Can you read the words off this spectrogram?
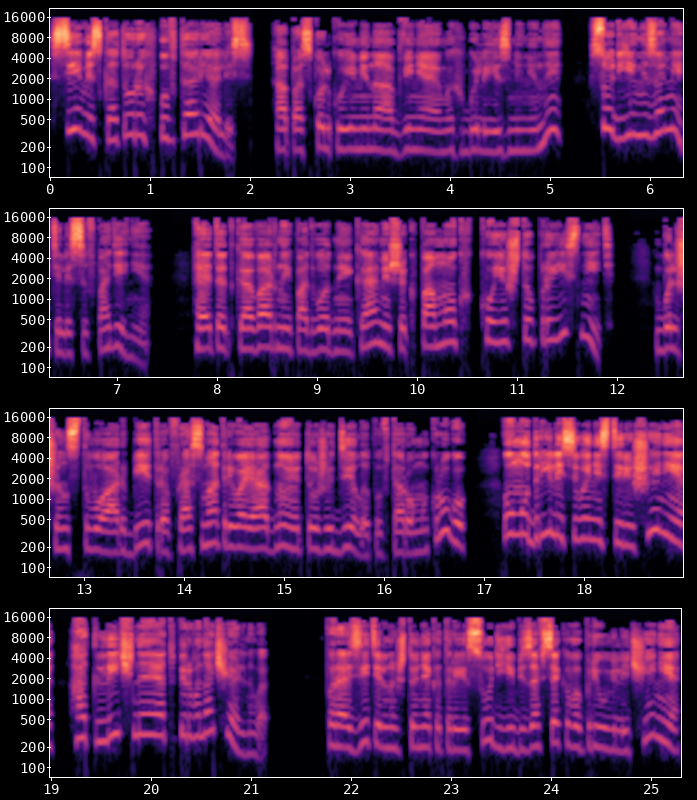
семь из которых повторялись, а поскольку имена обвиняемых были изменены, судьи не заметили совпадения. Этот коварный подводный камешек помог кое-что прояснить. Большинство арбитров, рассматривая одно и то же дело по второму кругу, умудрились вынести решение, отличное от первоначального. Поразительно, что некоторые судьи безо всякого преувеличения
